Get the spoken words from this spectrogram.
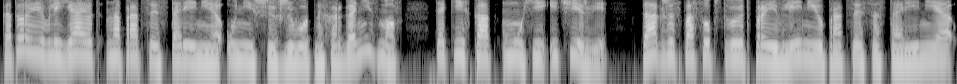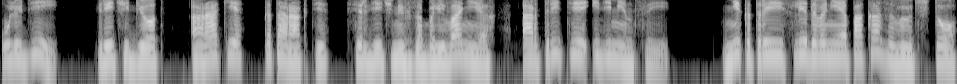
которые влияют на процесс старения у низших животных организмов, таких как мухи и черви, также способствуют проявлению процесса старения у людей. Речь идет о раке, катаракте, сердечных заболеваниях, артрите и деменции. Некоторые исследования показывают, что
